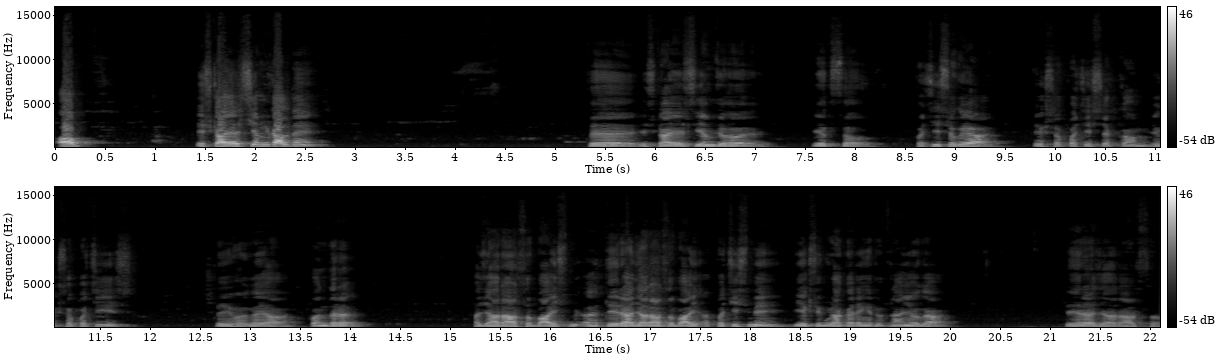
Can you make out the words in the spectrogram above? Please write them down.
अब इसका एलसीएम निकाल दें। तो इसका एलसीएम जो है, एक सौ पच्चीस हो गया, एक सौ पच्चीस से कम, एक सौ पच्चीस। तो ये हो गया पंद्रह हज़ार आठ सौ बाईस में तेरह हज़ार आठ सौ बाईस पच्चीस में एक से गुणा करेंगे तो उतना ही होगा। तेरह हज़ार आठ सौ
